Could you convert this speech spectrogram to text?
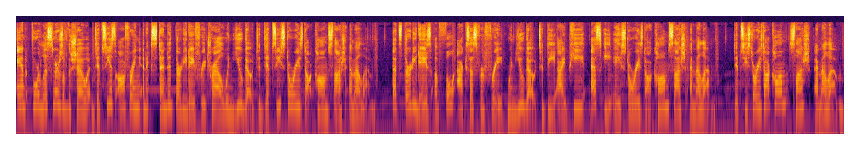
And for listeners of the show, Dipsea is offering an extended 30-day free trial when you go to dipseastories.com/mlm. That's 30 days of full access for free when you go to dipseastories.com/mlm. dipseastories.com/mlm.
